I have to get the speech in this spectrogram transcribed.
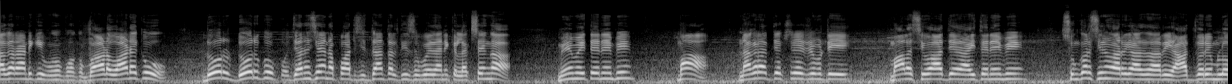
నగరానికి వాడ వాడకు డోరు డోరుకు జనసేన పార్టీ సిద్ధాంతాలు తీసుకుపోయేదానికి లక్ష్యంగా మేమైతేనేమి మా నగర అధ్యక్షుడైనటువంటి మాల శివాధ్య అయితేనేమి శుంకర శ్రీనివారి గారి ఆధ్వర్యంలో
